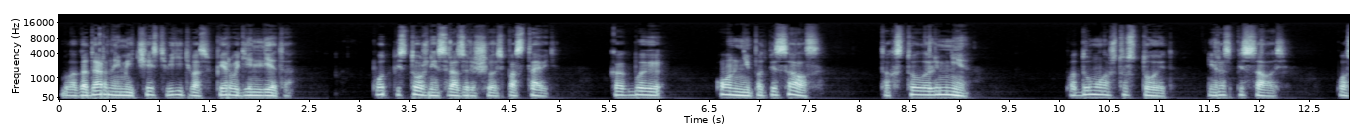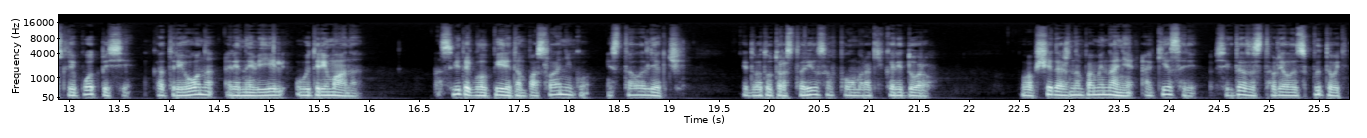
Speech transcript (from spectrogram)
Благодарна иметь честь видеть вас в первый день лета». Подпись тоже не сразу решилась поставить. Как бы он не подписался. Так стоило ли мне? Подумала, что стоит, и расписалась. После подписи Катриона Ренавиэль Уитримана. Свиток был передан посланнику, и стало легче едва тут растворился в полумраке коридоров. Вообще даже напоминание о кесаре всегда заставляло испытывать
